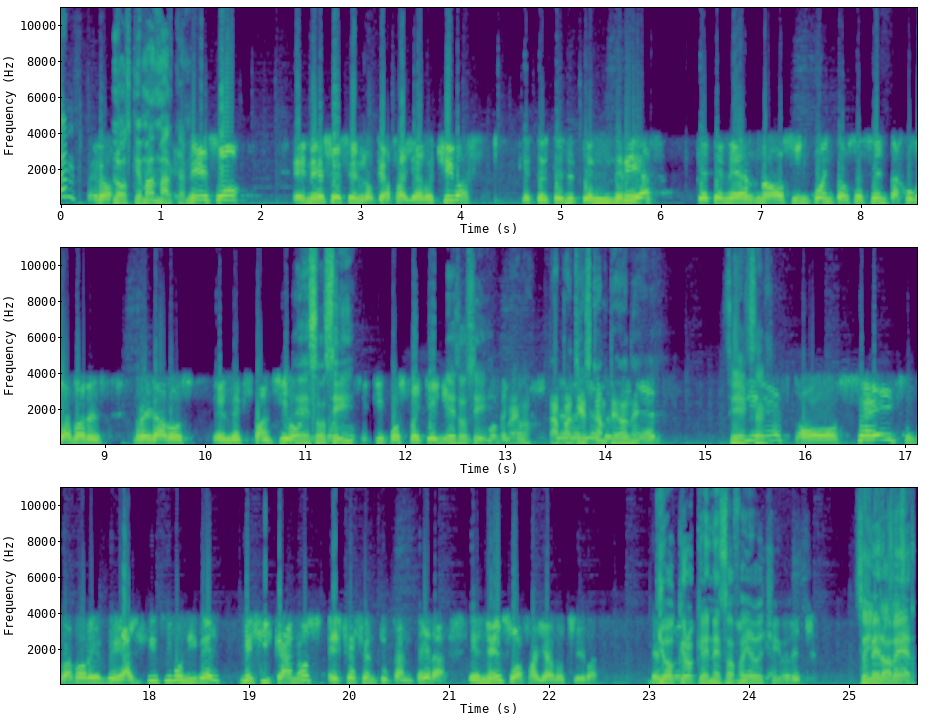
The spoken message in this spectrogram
marcan? Pero los que más marcan? En eso, en eso es en lo que ha fallado Chivas, que te- te- tendrías que tener no 50 o 60 jugadores regados en expansión, Eso en sí. equipos pequeños. Eso sí. Bueno, Tapatío es campeón, ¿eh? Sí, 10 o 6 jugadores de altísimo nivel mexicanos hechos en tu cantera. En eso ha fallado Chivas. Yo Eso creo que en eso ha fallado Chivas. Sí, Pero a ver,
